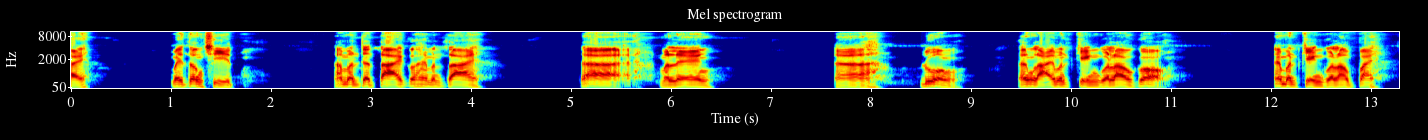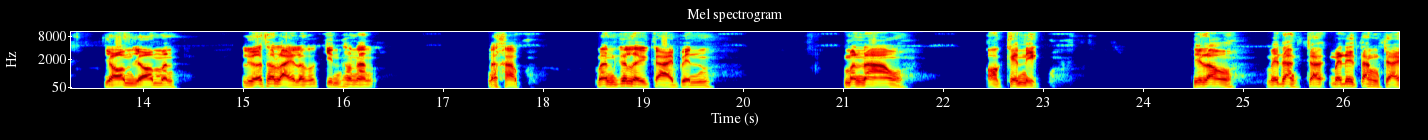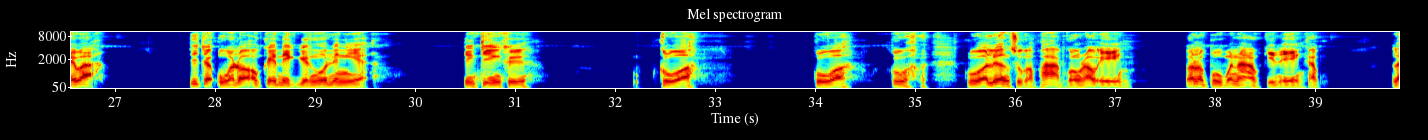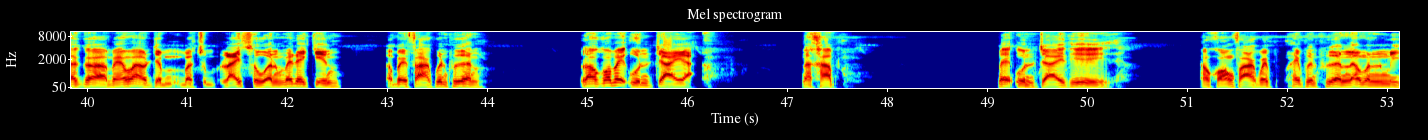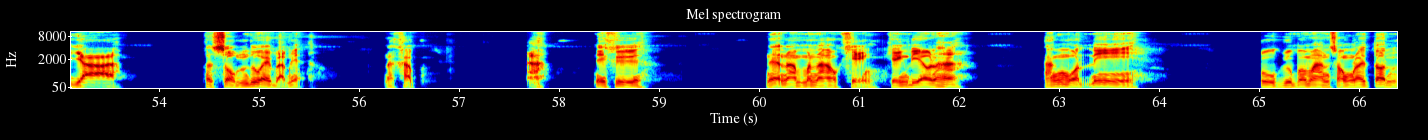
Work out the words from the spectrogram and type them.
ไม่ต้องฉีด ถ้ามันจะตายก็ให้มันตาย ถ้าแมลงอ่าด้วง ทั้งหลายมันเก่งกว่าเราก็ ให้มันเก่งกว่าเราไป ยอมยอมมัน เหลือเท่าไหร่เราก็กินเท่านั้นนะครับ มันก็เลยกลายเป็นมะนาวออร์แกนิก ที่เราไม่ตั้งใจไม่ได้ตั้งใจว่า ที่จะอวดว่าออร์แกนิกอย่างงู้นอย่างเงี้ยจริงๆคือกลัว กลัว กลัว กลัวเรื่องสุขภาพของเราเองเพราะเราปลูกมะนาวกินเองครับ แล้วก็แม้ว่าจะหลายส่วนไม่ได้กิน เอาไปฝากเพื่อนๆ เราก็ไม่อุ่นใจอะนะครับ ไม่อุ่นใจที่เอาของฝากไปให้เพื่อนๆ แล้วมันมียาผสมด้วยแบบเนี้ยนะครับอะนี่คือ แนะนำมะนาวเข่งเข่งเดียวนะฮะ ทั้งหมดนี่ ปลูกอยู่ประมาณสองร้อยต้น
